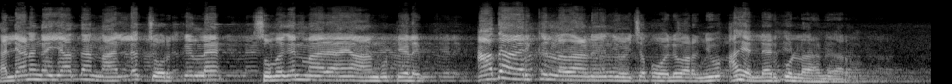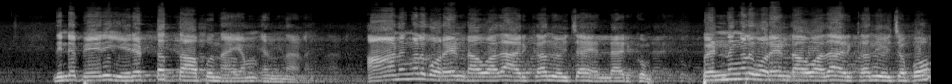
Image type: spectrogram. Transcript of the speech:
കല്യാണം കഴിയാത്ത നല്ല ചൊറുക്കുള്ള സുമകന്മാരായ ആൺകുട്ടികൾ അതാർക്കുള്ളതാണ് എന്ന് ചോദിച്ചപ്പോൾ പറഞ്ഞു ആ എല്ലാവർക്കും ഉള്ളതാണ് കാരണം ഇതിന്റെ പേര് ഇരട്ടത്താപ്പ് നയം എന്നാണ്. ആണുങ്ങൾ കുറെ ഉണ്ടാവും അത് ആർക്കാന്ന് ചോദിച്ചാൽ എല്ലാവർക്കും. പെണ്ണുങ്ങൾ കുറെ ഉണ്ടാവും അത് ആർക്കാന്ന് ചോദിച്ചപ്പോ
